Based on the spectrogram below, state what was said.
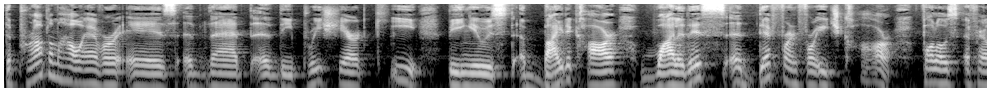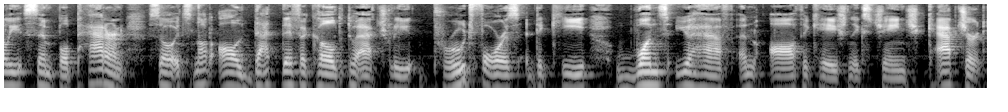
The problem, however, is that that uh, the pre-shared key being used by the car, while it is uh, different for each car, follows a fairly simple pattern. So it's not all that difficult to actually brute force the key once you have an authentication exchange captured.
